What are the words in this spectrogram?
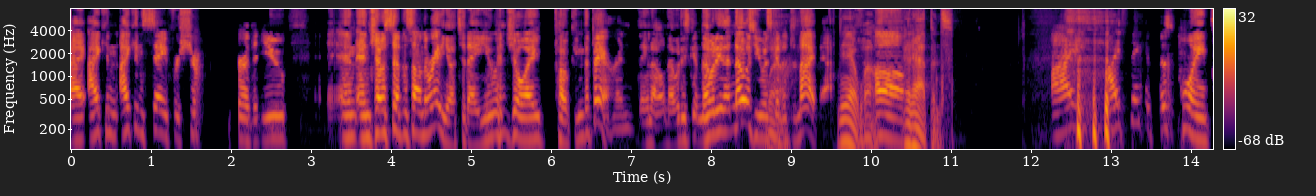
I, I can I can say for sure that you and and Joe said this on the radio today. You enjoy poking the bear, and you know nobody's nobody that knows you is well, going to deny that. Yeah, well, um, it happens. I I think at this point,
